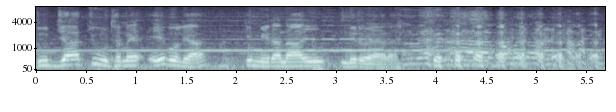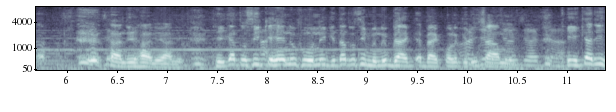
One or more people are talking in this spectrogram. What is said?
ਦੂਜਾ ਝੂਠ ਮੈਂ ਇਹ ਬੋਲਿਆ ਕਿ ਮੇਰਾ ਨਾਂ ਹੀ ਨਿਰਵੈਰ ਹੈ। ਹਾਂਜੀ ਹਾਂਜੀ ਹਾਂਜੀ। ਠੀਕ ਹੈ ਤੁਸੀਂ ਕਿਸੇ ਨੂੰ ਫੋਨ ਨਹੀਂ ਕੀਤਾ ਤੁਸੀਂ ਮੈਨੂੰ ਬੈਕ ਬੈਕ ਕਾਲ ਕੀਤੀ ਸ਼ਾਮ ਨੂੰ। ਠੀਕ ਹੈ ਜੀ।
